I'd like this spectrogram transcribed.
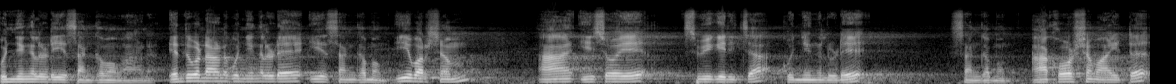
കുഞ്ഞുങ്ങളുടെ ഈ സംഗമമാണ്. എന്തുകൊണ്ടാണ് കുഞ്ഞുങ്ങളുടെ ഈ സംഗമം? ഈ വർഷം ആ ഈശോയെ സ്വീകരിച്ച കുഞ്ഞുങ്ങളുടെ സംഗമം. ആഘോഷമായിട്ട്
